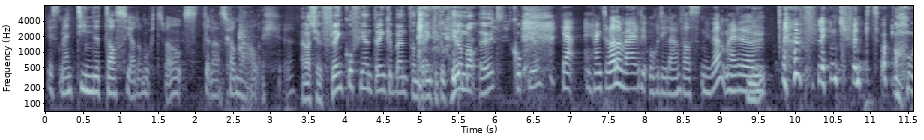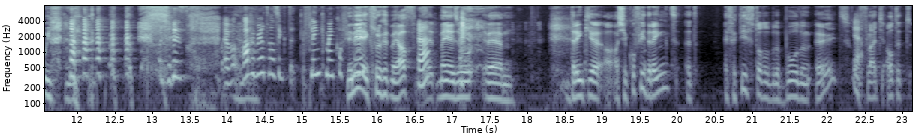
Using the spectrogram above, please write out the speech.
Is het mijn tiende tas? Ja, dan wordt het wel stilaan schandalig. hè. En als je flink koffie aan het drinken bent, dan drink je het ook helemaal uit, het kopje. Ja, hangt er wel een waardeoordeel aan vast nu, hè? maar ehm, flink vind ik toch. Oh, oei. Nee. Dus, en wat, wat gebeurt er als ik flink mijn koffie nee, nee, ik vroeg het mij af. Ja? Ben je zo... ehm, drink je, als je koffie drinkt, het effectief tot op de bodem uit? Ja. Of laat je altijd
